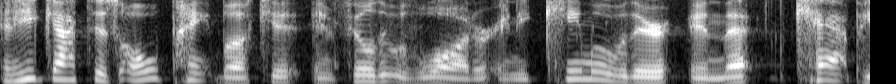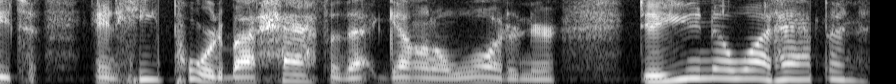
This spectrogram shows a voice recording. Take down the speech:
And he got this old paint bucket and filled it with water, and he came over there and that cap he t- and he poured about half of that gallon of water in there. Do you know what happened?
